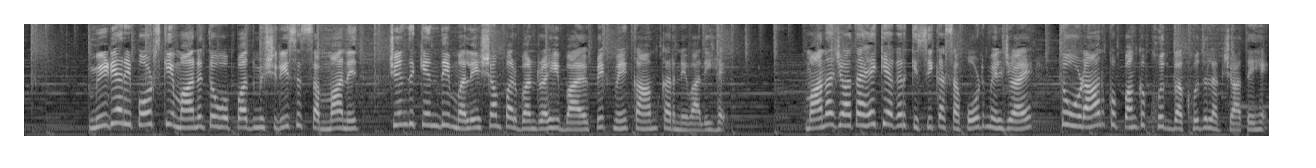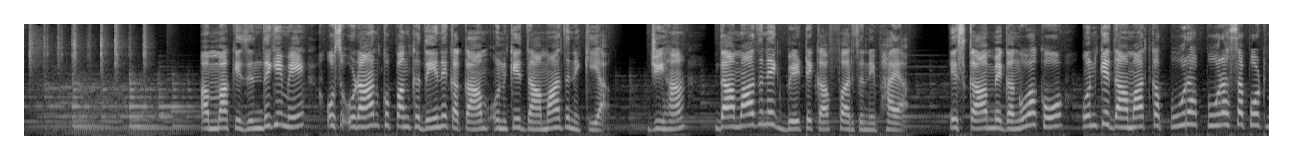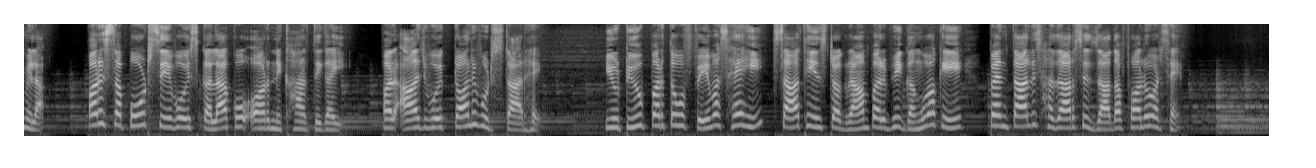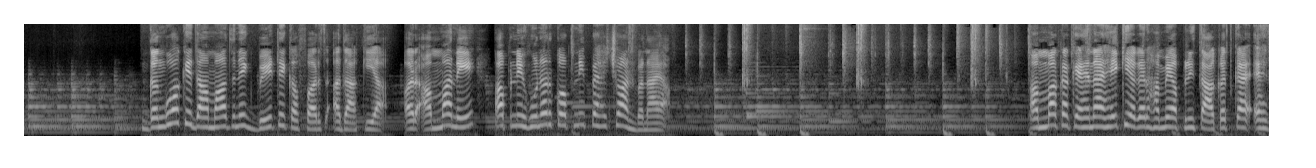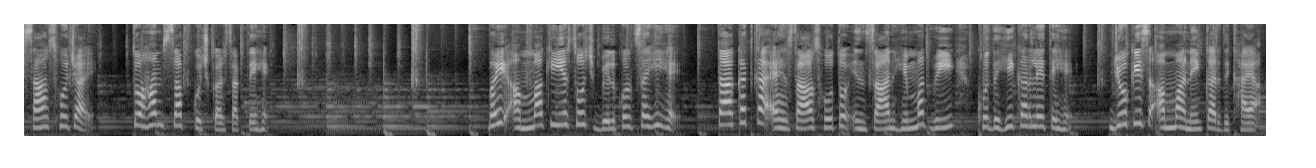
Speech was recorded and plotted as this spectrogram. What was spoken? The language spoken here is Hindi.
मीडिया रिपोर्ट्स की माने तो वो पद्मश्री से सम्मानित चिंद किंदी मलेशम पर बन रही बायोपिक में काम करने वाली है। माना जाता है कि अगर किसी का सपोर्ट मिल जाए तो उड़ान को पंख खुद ब खुद लग जाते हैं। अम्मा की ज़िंदगी में उस उड़ान को पंख देने का काम उनके दामाद ने किया। जी हाँ दामाद ने एक बेटे का फ़र्ज़ निभाया। इस काम में गंगवा को उनके दामाद का पूरा पूरा सपोर्ट मिला, और इस सपोर्ट से वो इस कला को और निखारती गई, और आज वो एक टॉलीवुड स्टार है। यूट्यूब पर तो वो फ़ेमस है ही, साथ ही इंस्टाग्राम पर भी गंगवा के पैंतालीस हज़ार से ज़्यादा फॉलोअर्स हैं। गंगवा के दामाद ने एक बेटे का फ़र्ज़ अदा किया और अम्मा ने अपने हुनर को अपनी पहचान बनाया। अम्मा का कहना है कि अगर हमें अपनी ताकत का एहसास हो जाए तो हम सब कुछ कर सकते हैं। भाई, अम्मा की ये सोच बिल्कुल सही है। ताकत का एहसास हो तो इंसान हिम्मत भी खुद ही कर लेते हैं, जो कि इस अम्मा ने कर दिखाया।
